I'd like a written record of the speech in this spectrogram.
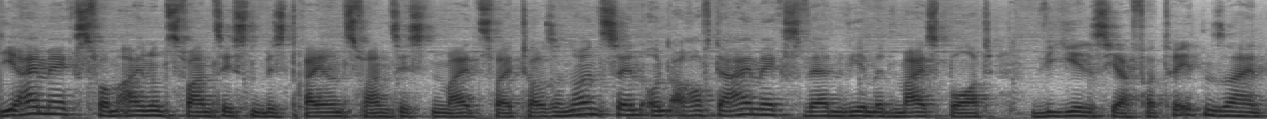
Die IMAX vom 21. bis 23. Mai 2019 und auch auf der IMAX werden wir mit MySport wie jedes Jahr vertreten sein.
